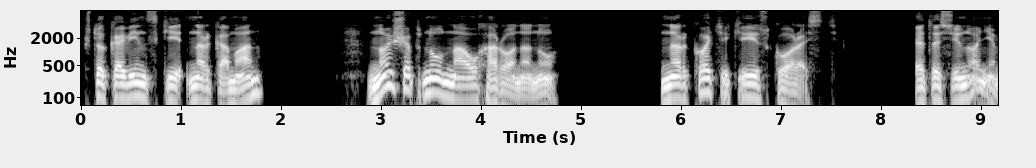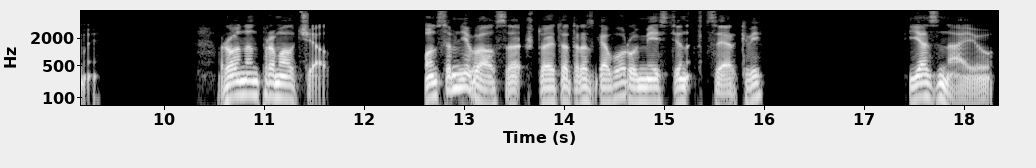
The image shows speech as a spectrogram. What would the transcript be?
что Ковинский наркоман? Ной шепнул на ухо Ронану. Наркотики и скорость. Это синонимы? Ронан промолчал. Он сомневался, что этот разговор уместен в церкви. «Я знаю.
